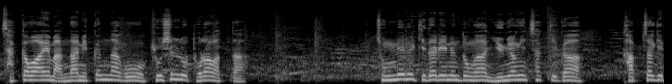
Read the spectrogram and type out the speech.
작가와의 만남이 끝나고 교실로 돌아왔다. 종례를 기다리는 동안 유명인 찾기가 갑자기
